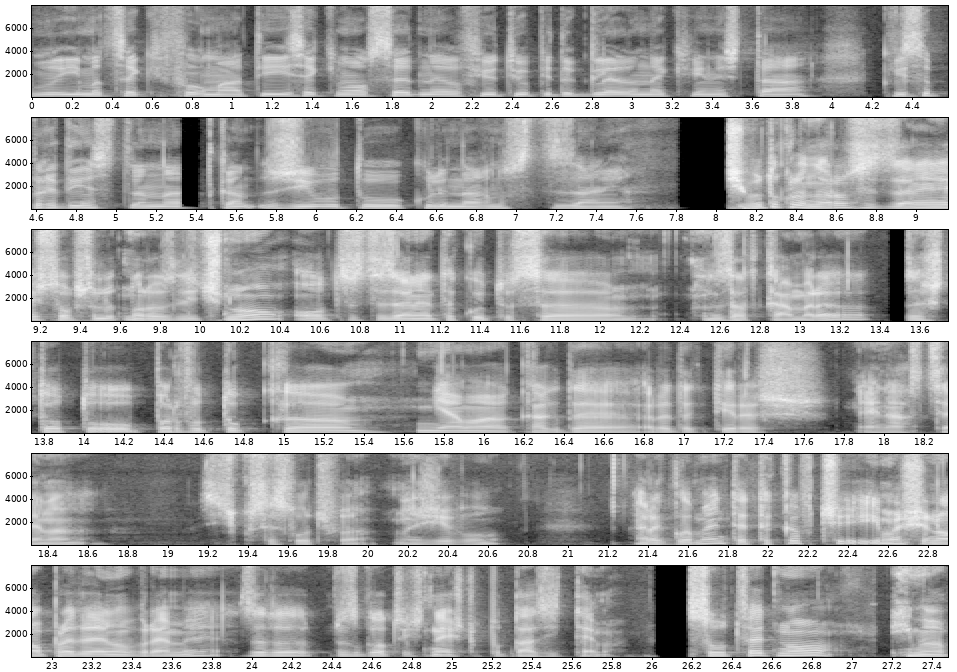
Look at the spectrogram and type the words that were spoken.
имат всеки формати и всеки може да седне в YouTube и да гледа някакви неща. Какви са предимствата на така, живото кулинарно състезание? Живото кулинарно състезание е нещо абсолютно различно от състезанията, които са зад камера, защото първо тук няма как да редактираш една сцена. Всичко се случва на живо. Регламент е такъв, че имаш едно определено време, за да сготвиш нещо по тази тема. Съответно, има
